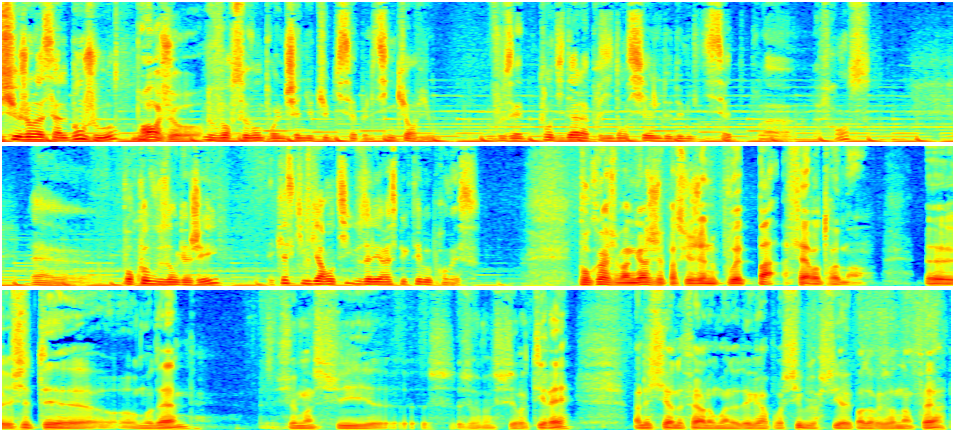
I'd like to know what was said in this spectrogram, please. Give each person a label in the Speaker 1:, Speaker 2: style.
Speaker 1: Monsieur Jean Lassalle, bonjour.
Speaker 2: Bonjour.
Speaker 1: Nous vous recevons pour une chaîne YouTube qui s'appelle Thinkerview. Vous êtes candidat à la présidentielle de 2017 pour la, France. Euh, pourquoi vous vous engagez Et qu'est-ce qui me garantit que vous allez respecter vos promesses?
Speaker 2: Pourquoi je m'engage? Parce que je ne pouvais pas faire autrement. Euh, j'étais euh, au Modem, je m'en suis, je suis retiré en essayant de faire le moins de dégâts possible s'il n'y avait pas de raison d'en faire.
